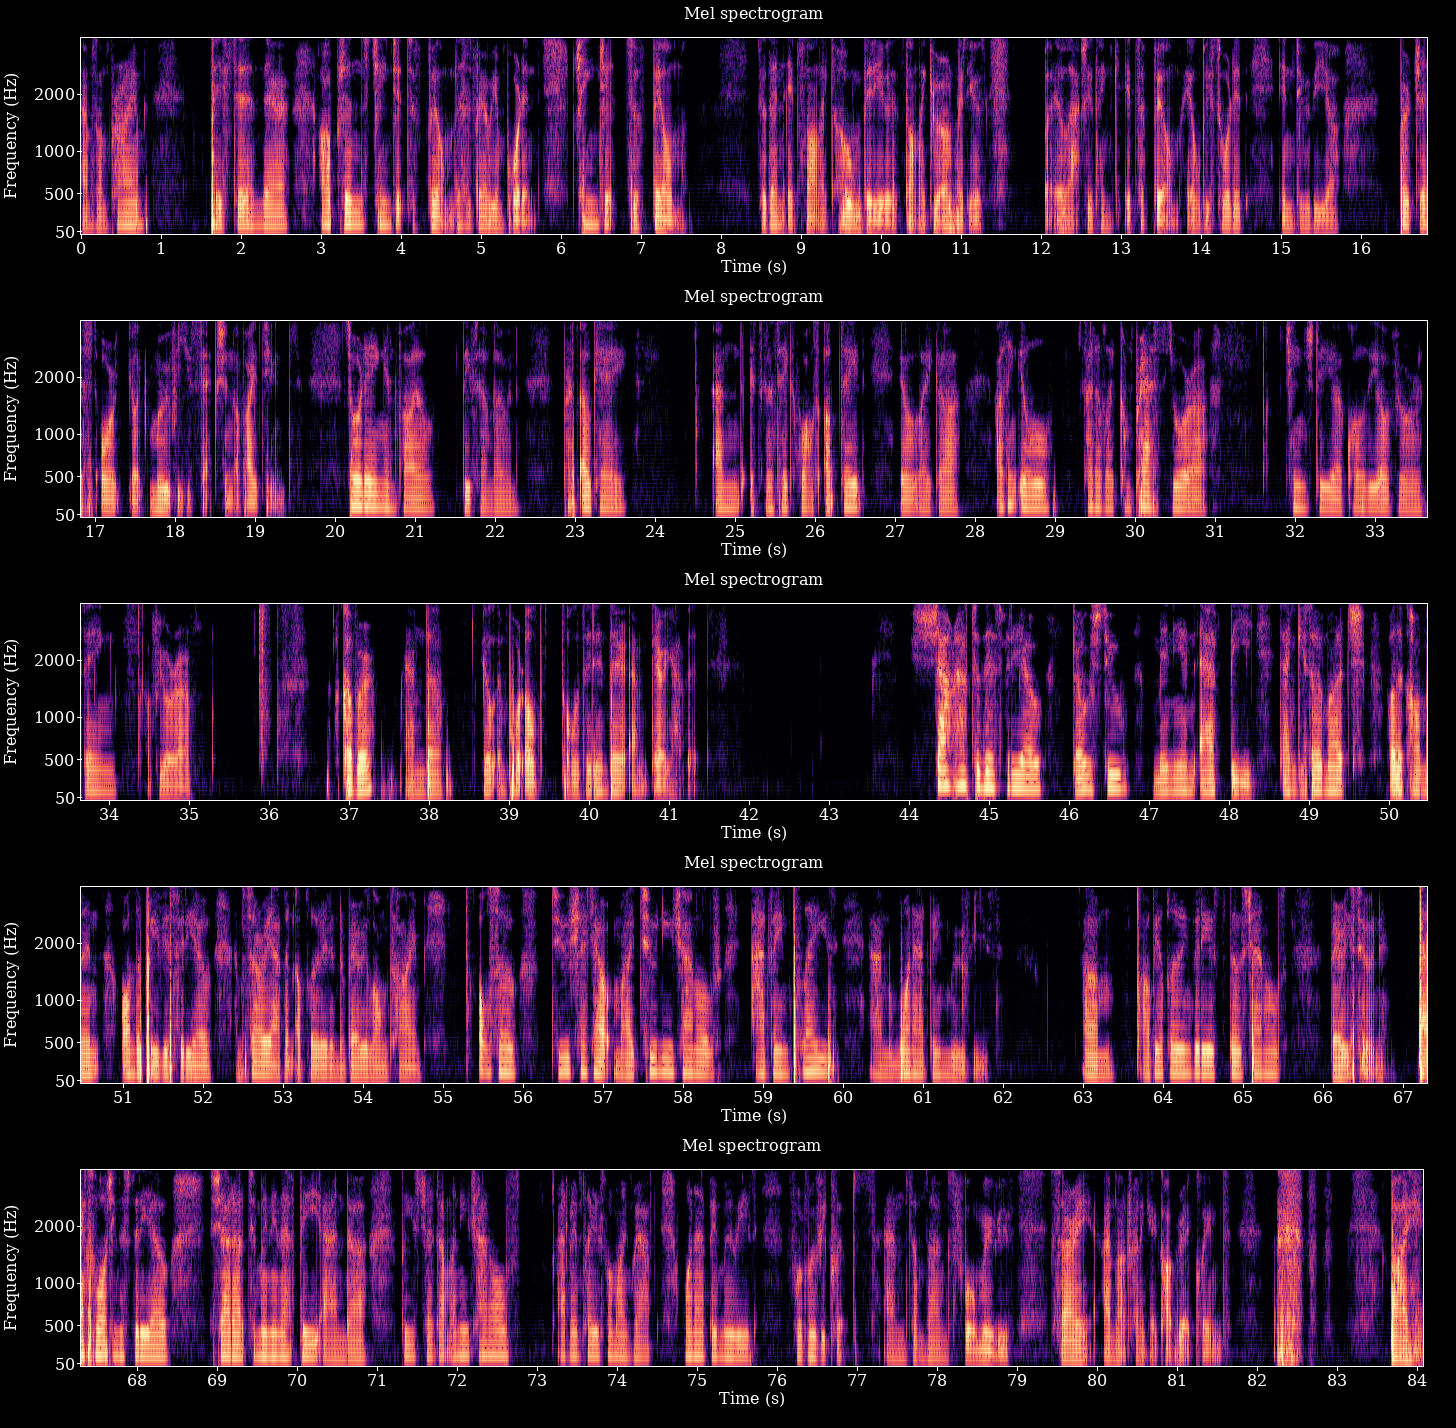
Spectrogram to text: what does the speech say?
Amazon Prime. Paste it in there. Options, change it to film. This is very important. Change it to film. So then it's not like home videos, it's not like your own videos, but it'll actually think it's a film. It'll be sorted into the uh, purchased or like movies section of iTunes. Sorting and file, leave that alone. Press OK, and it's gonna take a while to update. It'll like uh, I think it'll kind of like compress your uh, change the uh, quality of your thing of your uh, cover and uh, it'll import all, all the data in there and there you have it. Shout out to this video goes to minion fb thank you so much for the comment on the previous video. I'm sorry i haven't uploaded in a very long time. Also do check out my two new channels advane plays and one advane movies um, I'll be uploading videos to those channels very soon. Thanks for watching this video. Shout out to Minion FB and uh, please check out my new channels. Advane Plays for Minecraft, One Advane Movies for movie clips, and sometimes full movies. Sorry, I'm not trying to get copyright claimed. Bye.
